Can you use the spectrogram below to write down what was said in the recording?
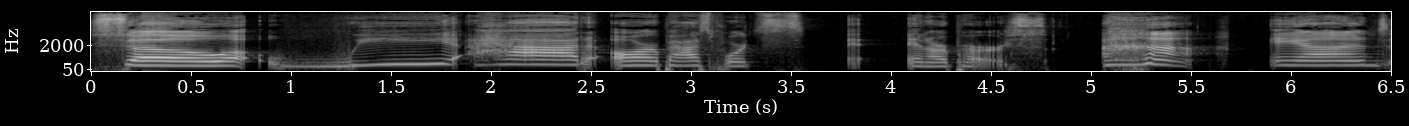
So we had our passports in our purse. and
